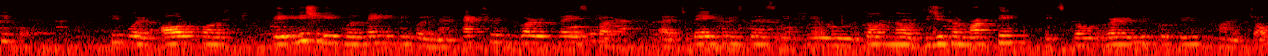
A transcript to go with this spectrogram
people. People in all forms. Initially, it was mainly people in manufacturing who got replaced, but uh, today, for instance, if you don't know digital marketing, it's going very difficult for you to find a job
